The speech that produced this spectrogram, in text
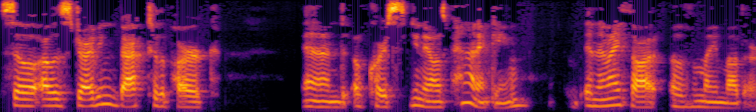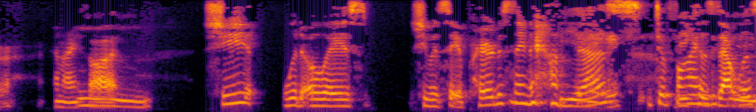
So I was driving back to the park and of course, you know, I was panicking. And then I thought of my mother and I thought Mm. she would always she would say a prayer to Saint Anthony. Yes. To find Because that was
